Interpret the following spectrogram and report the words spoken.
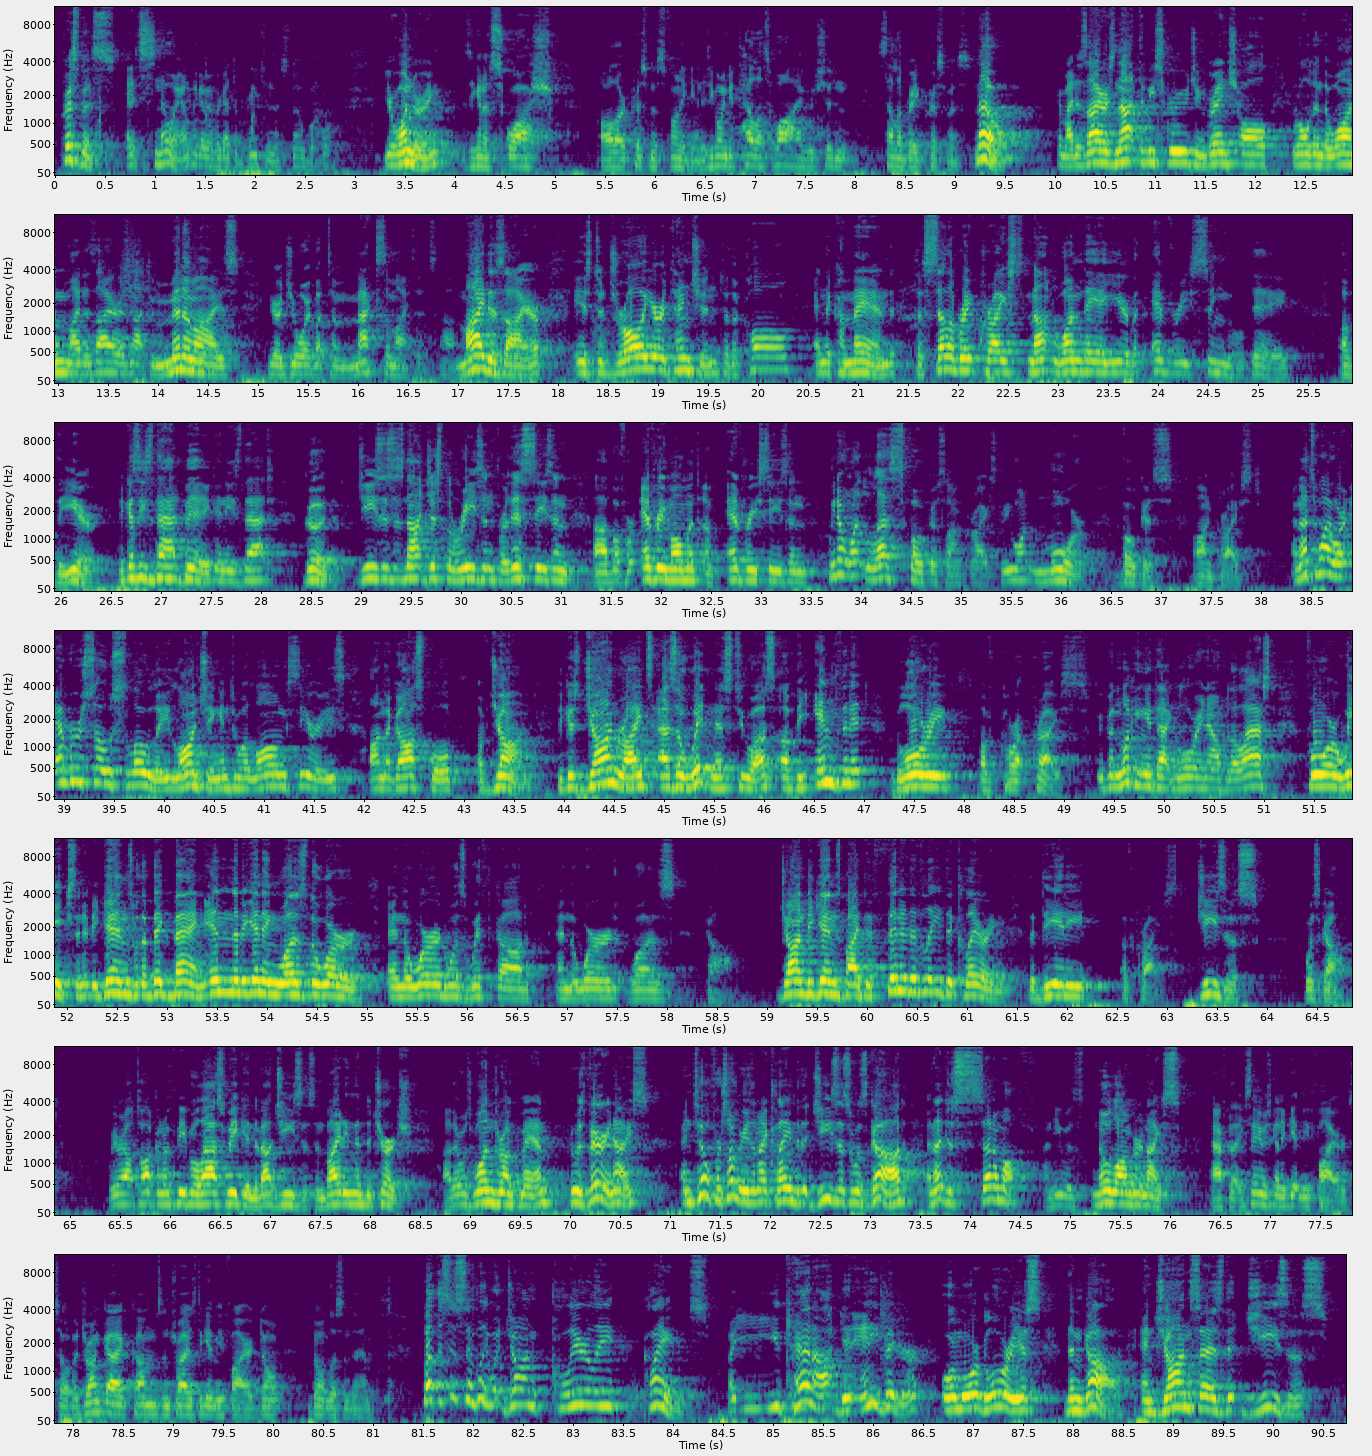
Christmas, and it's snowing. I don't think I've ever got to preach in the snow before. You're wondering, is he going to squash all our Christmas fun again? Is he going to tell us why we shouldn't celebrate Christmas? No. And my desire is not to be Scrooge and Grinch all rolled into one. My desire is not to minimize your joy, but to maximize it. Uh, my desire is to draw your attention to the call and the command to celebrate Christ not one day a year, but every single day of the year. Because he's that big and he's that good. Jesus is not just the reason for this season, uh, but for every moment of every season. We don't want less focus on Christ. We want more focus on Christ. And that's why we're ever so slowly launching into a long series on the Gospel of John. Because John writes as a witness to us of the infinite glory of Christ. We've been looking at that glory now for the last four weeks, and it begins with a big bang. In the beginning was the Word, and the Word was with God, and the Word was God. John begins by definitively declaring the deity of Christ. Jesus was God. We were out talking with people last weekend about Jesus, inviting them to church. Uh, there was one drunk man who was very nice until for some reason I claimed that Jesus was God, and that just set him off. And he was no longer nice after that. He said he was going to get me fired. So if a drunk guy comes and tries to get me fired, don't, don't listen to him. But this is simply what John clearly claims. You cannot get any bigger or more glorious than God. And John says that Jesus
